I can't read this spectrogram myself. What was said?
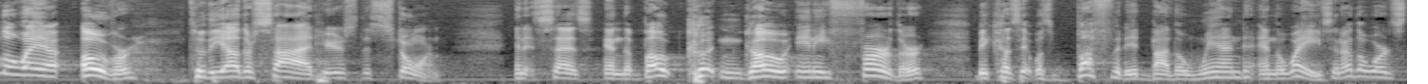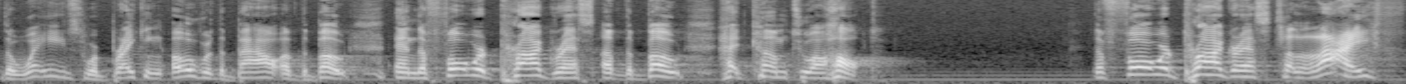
the way over to the other side, here's the storm. And it says, And the boat couldn't go any further because it was buffeted by the wind and the waves. In other words, the waves were breaking over the bow of the boat, and the forward progress of the boat had come to a halt. The forward progress to life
